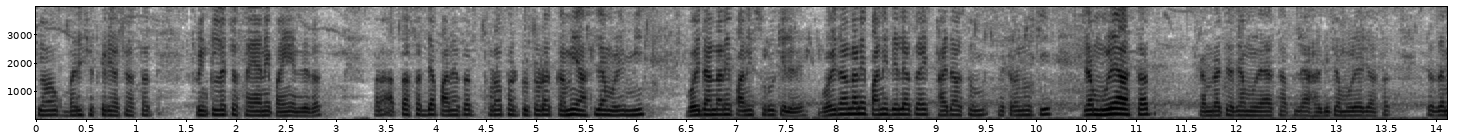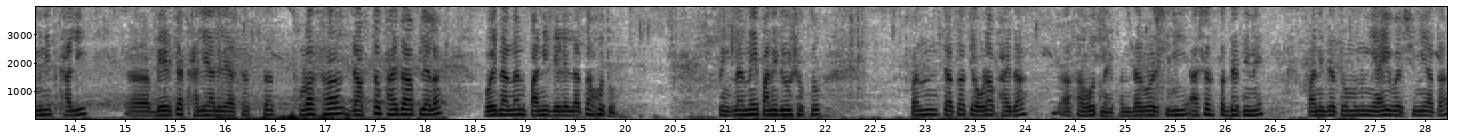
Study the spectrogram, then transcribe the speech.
किंवा बरेच शेतकरी असे असतात स्प्रिंकलरच्या सहाय्याने पाणी देतात. पण आता सध्या पाण्याचा थोडाफार तुटवडा कमी असल्यामुळे मी भोईदांडाने पाणी सुरू केलेलं आहे. भोईदांडाने पाणी दिल्याचा एक फायदा असतो मित्रांनो की ज्या मुळ्या असतात कंदाच्या ज्या मुळ्या असतात आपल्या हळदीच्या मुळ्या ज्या असतात त्या जमिनीत खाली बेडच्या खाली आलेल्या असतात. तर थोडासा जास्त फायदा आपल्याला भोईदांडाने पाणी दिलेल्याचा होतो. स्प्रिंकलरनेही पाणी देऊ शकतो पण त्याचा तेवढा फायदा असा होत नाही. पण दरवर्षी मी अशाच पद्धतीने पाणी देतो म्हणून याही वर्षी मी आता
